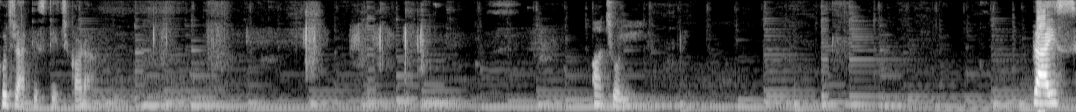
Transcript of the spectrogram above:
গুজরাটি স্টিচ করা। আঁচল price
